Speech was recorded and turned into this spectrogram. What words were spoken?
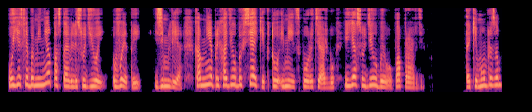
О, если бы меня поставили судьей в этой земле, ко мне приходил бы всякий, кто имеет спор и тяжбу, и я судил бы его по правде». Таким образом,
